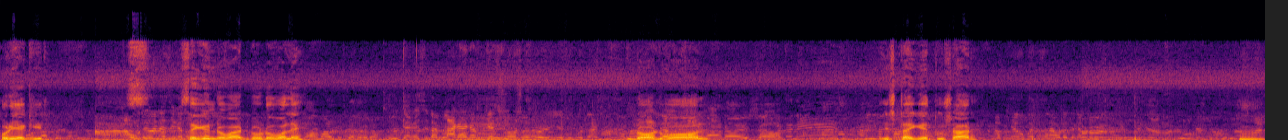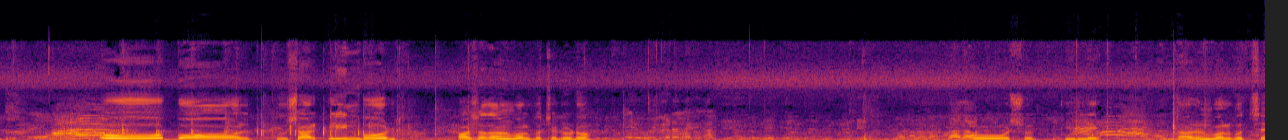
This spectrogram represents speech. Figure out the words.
হরিয়াকির সেকেন্ড ওভার ডোডো বলে। Dot ball. স্ট্রাইকে তুষার। ও, বল। তুষার ক্লিন বোল্ড অসাধারণ বল করছে ডোডো। ও, সত্যি লে দারুণ বল করছে।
